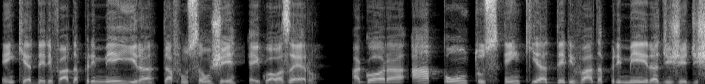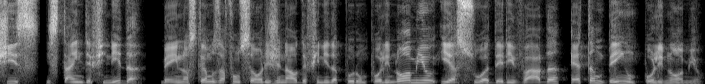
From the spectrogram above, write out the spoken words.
em que a derivada primeira da função g é igual a zero. Agora, há pontos em que a derivada primeira de g de x está indefinida? Bem, nós temos a função original definida por um polinômio e a sua derivada é também um polinômio.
